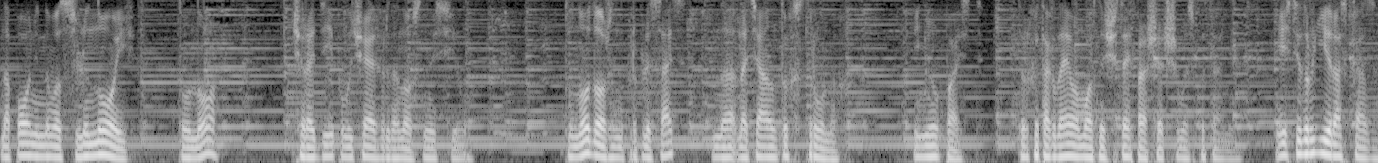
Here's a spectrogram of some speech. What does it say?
наполненного слюной туно, чародей получает вредоносную силу. Туно должен проплясать на натянутых струнах и не упасть. Только тогда его можно считать прошедшим испытанием. Есть и другие рассказы.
